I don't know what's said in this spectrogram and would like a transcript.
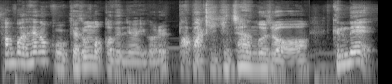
한번 해놓고 계속 먹거든요, 이거를. 바바기 괜찮은 거죠. 근데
